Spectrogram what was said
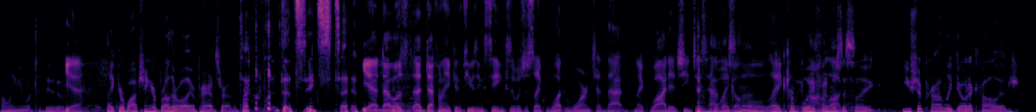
telling you what to do. yeah. Like you're watching your brother while your parents are out of town. like that's the extent. Yeah, that was uh, definitely a confusing scene because it was just like, what warranted that? Like, why did she just have like a none. whole like, her boyfriend monologue? was just like you should probably go to college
